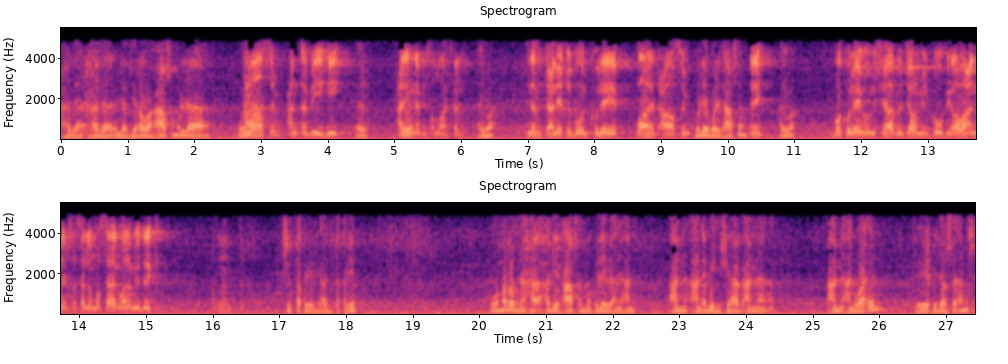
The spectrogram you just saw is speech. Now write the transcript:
هذا هذا الذي روى عاصم ولا ولا؟ عاصم عن أبيه إيه؟ عن أيوة. النبي صلى الله عليه وسلم. أيوة. هنا في التعليق يقول كليب والد عاصم. كليب والد عاصم؟ إيه. أيوه. وكليب بن شهاب الجرمي الكوفي روى عن النبي صلى الله عليه وسلم مرسلا ولم يدركه. شو التقريب؟ يعني التقريب؟ هو مر بنا حديث عاصم بن كليب يعني عن عن عن أبيه شهاب عن عن عن وائل في في درس أمس.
